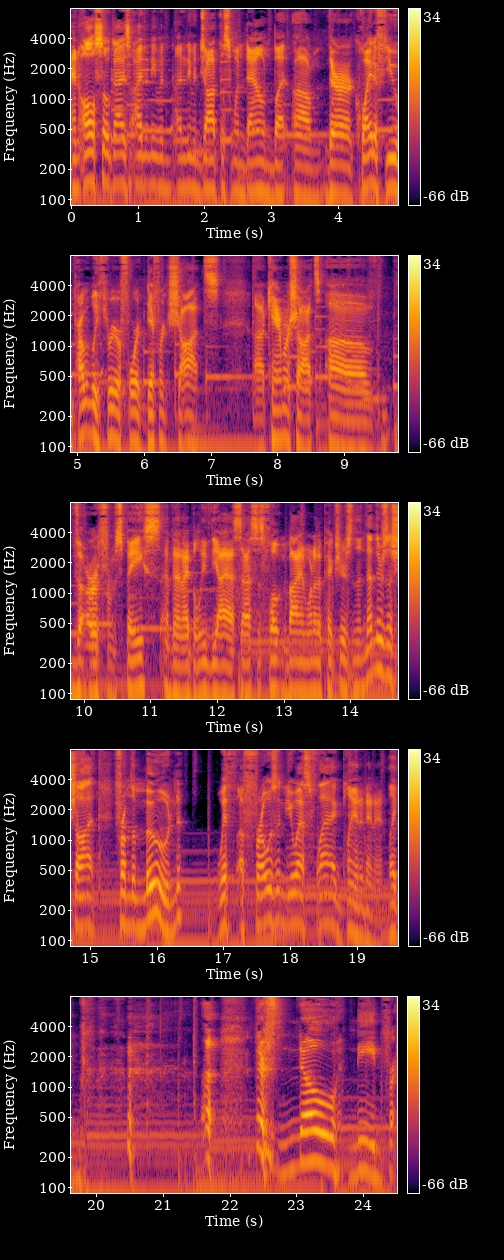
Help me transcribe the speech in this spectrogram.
And also, guys, I didn't even I didn't even jot this one down, but um, there are quite a few, probably three or four different shots, uh, camera shots of the Earth from space, and then I believe the ISS is floating by in one of the pictures, and then, then there's a shot from the moon with a frozen U.S. flag planted in it. Like, there's no need for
